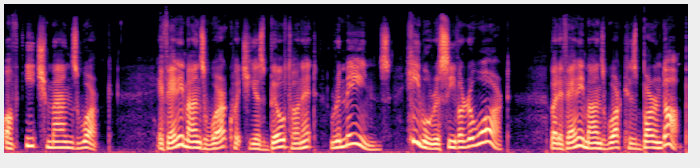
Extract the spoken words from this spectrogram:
of each man's work. If any man's work which he has built on it remains, he will receive a reward. But if any man's work is burned up,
